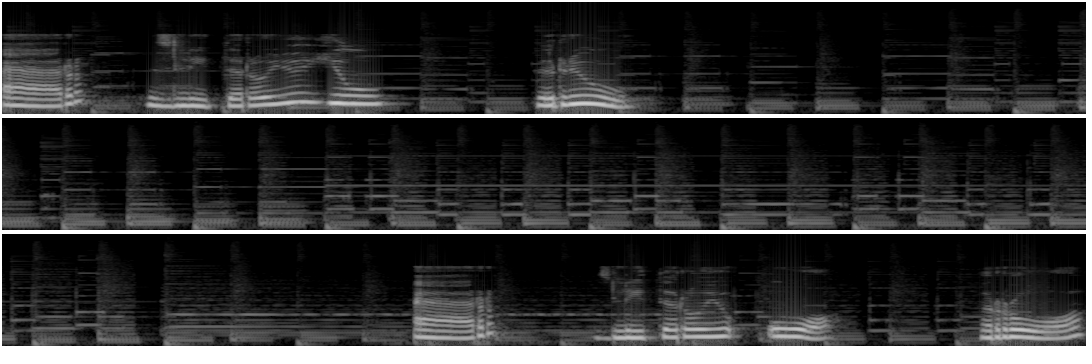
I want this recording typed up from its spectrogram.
R з літерою Ю. Рю. Літерою О. Ро.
